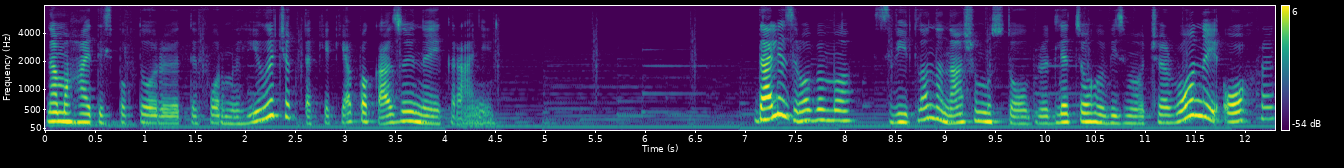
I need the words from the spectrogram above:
Намагайтесь повторювати форми гілочок, так як я показую на екрані. Далі зробимо світло на нашому стовбурі. Для цього візьмемо червоний охри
